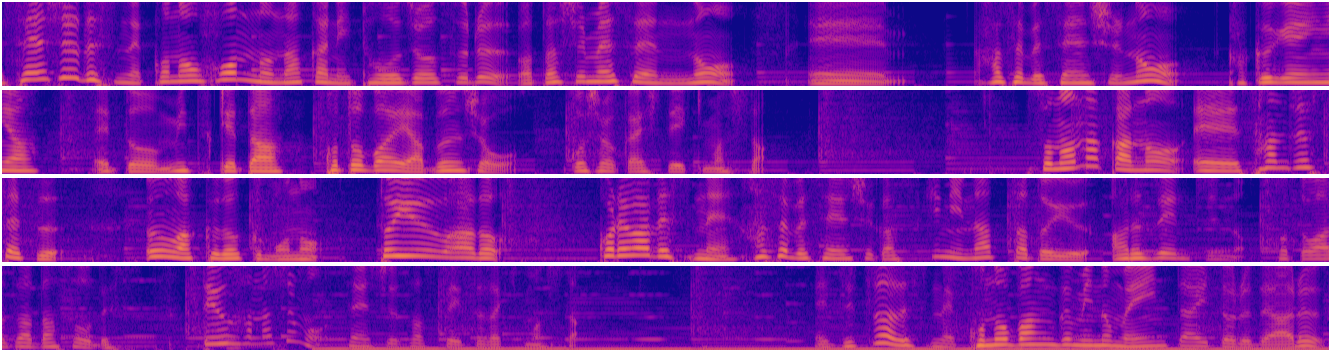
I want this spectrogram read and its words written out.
先週ですねこの本の中に登場する私目線の、えー長谷部選手の格言や、えっと、見つけた言葉や文章をご紹介していきました。その中の、えー30節「運は口説くもの」というワード。これはですね長谷部選手が好きになったというアルゼンチンのことわざだそうです。っていう話も先週させていただきました。え実はですねこの番組のメインタイトルである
